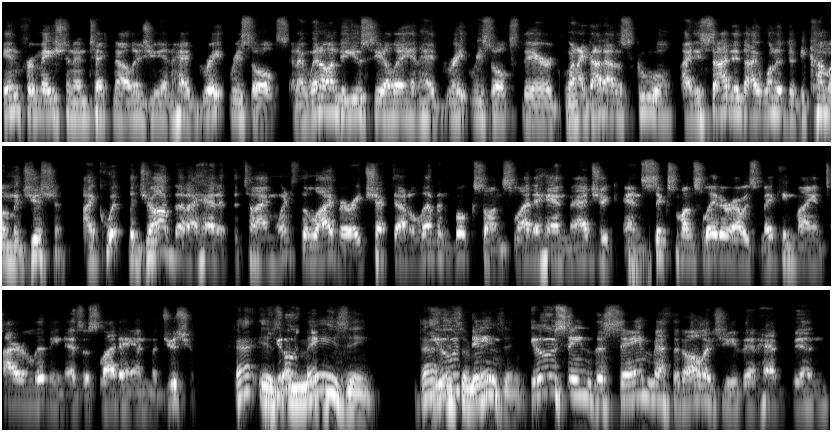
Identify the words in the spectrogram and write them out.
information and technology and had great results. And I went on to UCLA and had great results there. When I got out of school, I decided I wanted to become a magician. I quit the job that I had at the time, went to the library, checked out 11 books on sleight of hand magic. And six months later, I was making my entire living as a sleight of hand magician. That is using, amazing. That using, is amazing. Using the same methodology that had been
